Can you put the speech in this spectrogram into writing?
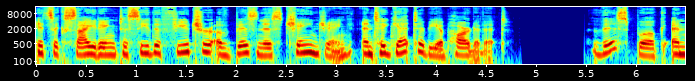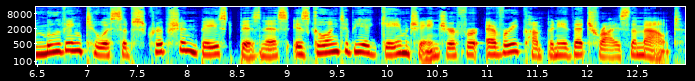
It's exciting to see the future of business changing and to get to be a part of it. This book and moving to a subscription based business is going to be a game changer for every company that tries them out.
